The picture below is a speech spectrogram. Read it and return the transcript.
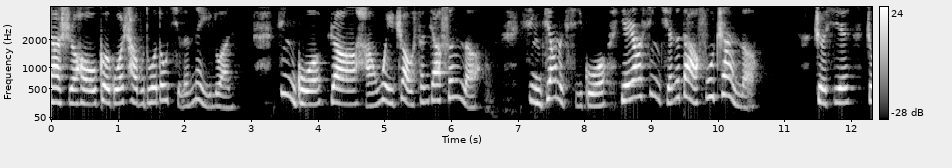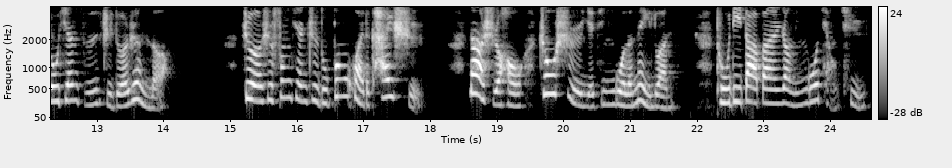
那时候，各国差不多都起了内乱。晋国让韩、魏、赵三家分了，姓姜的齐国也让姓田的大夫占了。这些周天子只得认了。这是封建制度崩坏的开始。那时候，周氏也经过了内乱，土地大半让邻国抢去，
